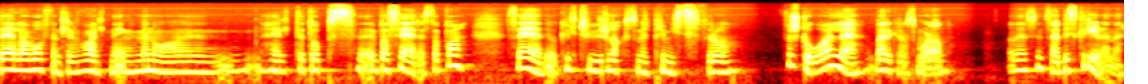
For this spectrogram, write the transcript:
del av offentlig forvaltning, men òg helt til topps baserer seg på, så er det jo kultur lagt som et premiss for å forstå alle bærekraftsmålene. Og det syns jeg er beskrivende.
